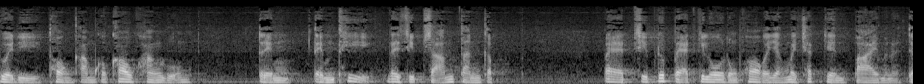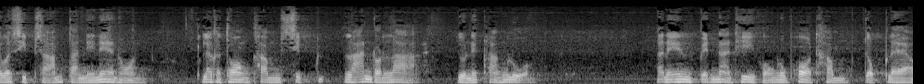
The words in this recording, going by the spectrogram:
ด้วยดี ทองคำก็เข้าคลังหลวง เต็มเต็มที่ได้สิบสามตันกับแปดสิบหรือแปดกิโลหลวงพ่อก็ยังไม่ชัดเจนปลายมันนะแต่ว่าสิบสามตันนี่แน่นอน แล้วก็ทองคำสิบล้านดอลลาร์อยู่ในคลังหลวง อันนี้เป็นหน้าที่ของหลวงพ่อทำจบแล้ว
